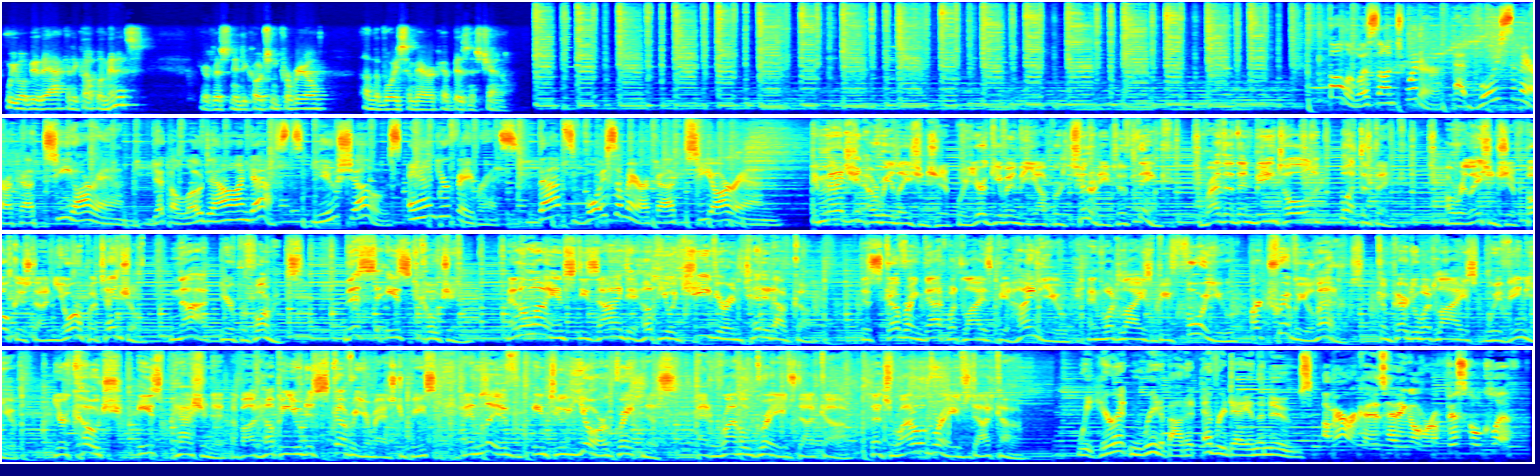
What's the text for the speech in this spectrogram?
We will be back in a couple of minutes. You're listening to Coaching for Real on the Voice America Business Channel. Follow us on Twitter at VoiceAmericaTRN. Get the lowdown on guests, new shows, and your favorites. That's VoiceAmericaTRN. Imagine a relationship where you're given the opportunity to think rather than being told what to think. A relationship focused on your potential, not your performance. This is coaching, an alliance designed to help you achieve your intended outcome. Discovering that what lies behind you and what lies before you are trivial matters compared to what lies within you. Your coach is passionate about helping you discover your masterpiece and live into your greatness at ronaldgraves.com. That's ronaldgraves.com. We hear it and read about it every day in the news. America is heading over a fiscal cliff.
